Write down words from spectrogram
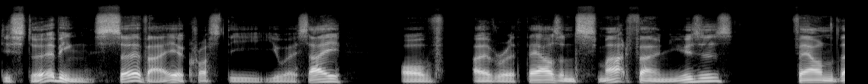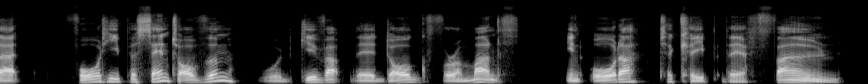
disturbing survey across the USA of over a thousand smartphone users found that 40% of them would give up their dog for a month in order to keep their phone.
